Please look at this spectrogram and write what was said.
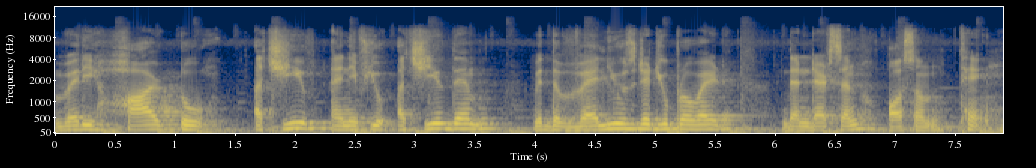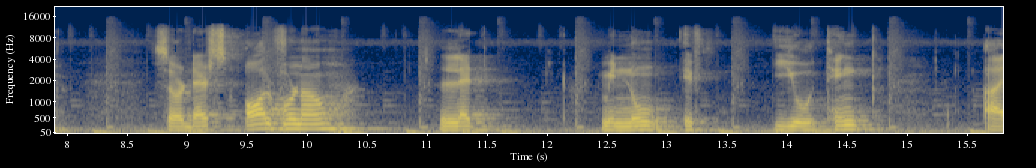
very hard to achieve. And if you achieve them with the values that you provide then that's an awesome thing. So that's all for now. Let me know if you think i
